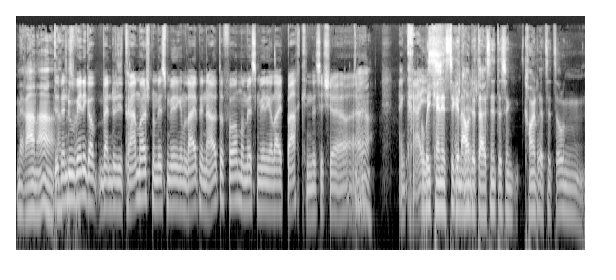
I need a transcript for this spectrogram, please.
Meran auch. d- nicht? Wenn du war- weniger, wenn du die Tram hast, dann müssen weniger Leute dem Auto fahren, dann müssen weniger Leute parken. Das ist ja, äh, ja, ja. ein Kreis. Aber ich kenne jetzt die genauen? Details nicht, deswegen kann ich jetzt nicht sagen,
